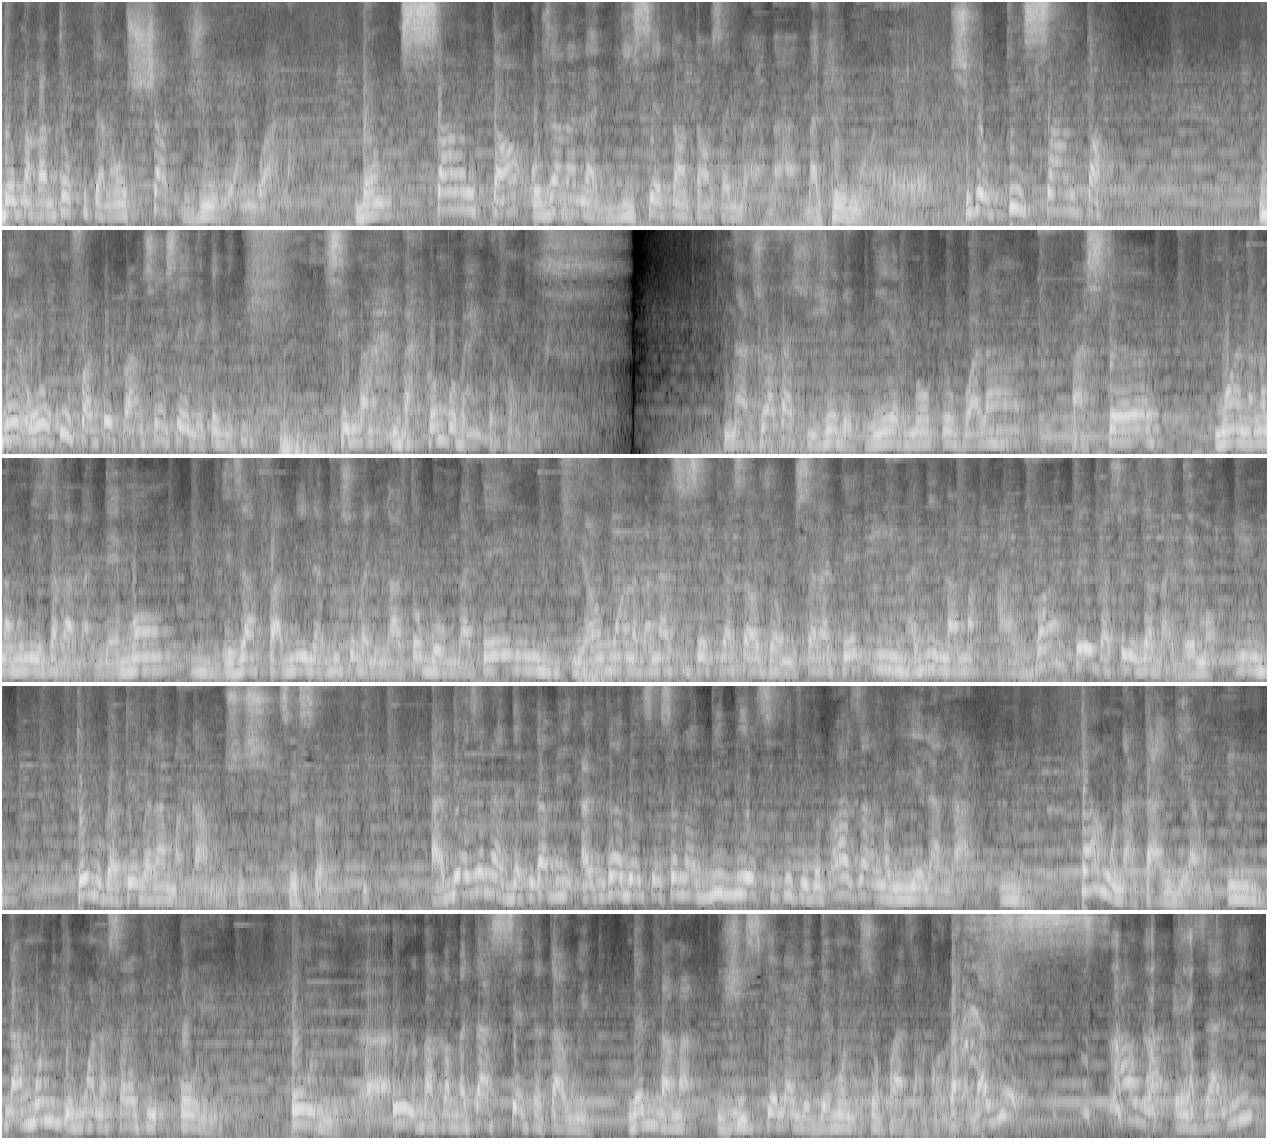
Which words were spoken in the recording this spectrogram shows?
donc makambo tokutana yango chaque jour yango wana donc 100 ans oza na na 17 ans ntango osali bacrime wana siko ti 100 ans mais okokufa mpe pension esi elekaki nsima bakombo baye kolongola nazwaka sujet de prière moko voilà pasteur mwana ngai namoni ezaka bademon mm. eza famille na biso balingaka tobonga te mm. yango mwana bana asisa eklase azwa mosala te mm. nabi mama avant toyeba soki eza bademon toluka toyeba na makambo mosusu abi aza na ngabi ngabi aza na biblia certificate oyo aza na ngabi yela ngango mm. ntango natangi yango mm. namoni ke mwana asalaki oyo oyo ah. oyo bakamba ata 7 ata 8 ndebi mama mm. jusque là les démons ne sont pas encore engagé awa ezali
